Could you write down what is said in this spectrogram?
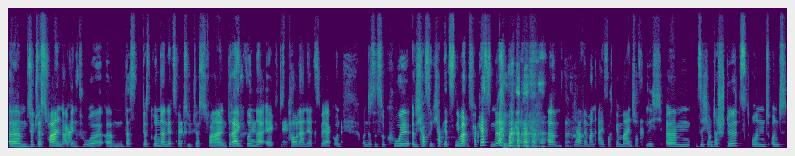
ähm, Südwestfalen-Agentur, ähm, das, das Gründernetzwerk Südwestfalen, drei Gründereck, das Paula-Netzwerk und und das ist so cool. Und ich hoffe, ich habe jetzt niemanden vergessen. Ne? ähm, ja, wenn man einfach gemeinschaftlich ähm, sich unterstützt und, und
